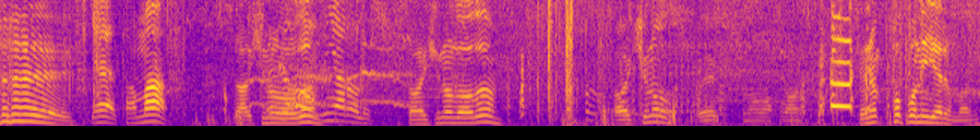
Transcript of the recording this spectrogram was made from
Hey. Gel tamam. Sakin ol Böyle oğlum. Ağzın yar olur. Sakin ol oğlum. Sakin ol. Evet şuna bak lan. Senin poponu yerim lan.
